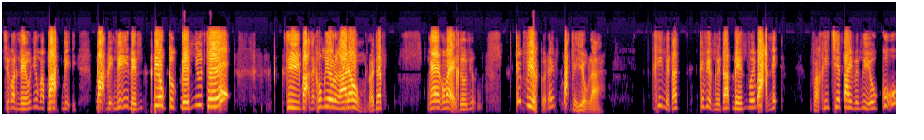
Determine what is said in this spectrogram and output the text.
Chứ còn nếu như mà bạn bị bạn bị nghĩ đến, tiêu cực đến như thế, thì bạn sẽ không yêu được ai đâu. Nói thật. Nghe có vẻ từ những cái việc ở đây bạn phải hiểu là khi người ta, cái việc người ta đến với bạn ấy và khi chia tay với người yêu cũ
